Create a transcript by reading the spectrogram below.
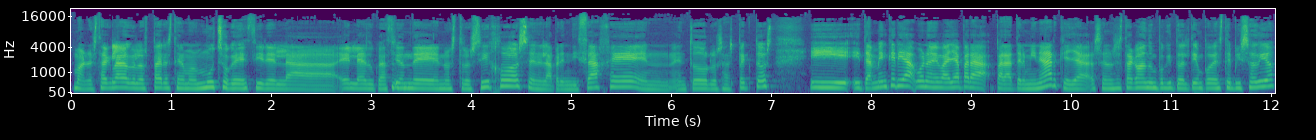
Bueno, está claro que los padres tenemos mucho que decir en la, en la educación de nuestros hijos, en el aprendizaje, en, en todos los aspectos. Y, y, también quería, bueno, Eva, ya para, para terminar, que ya se nos está acabando un poquito el tiempo de este episodio,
